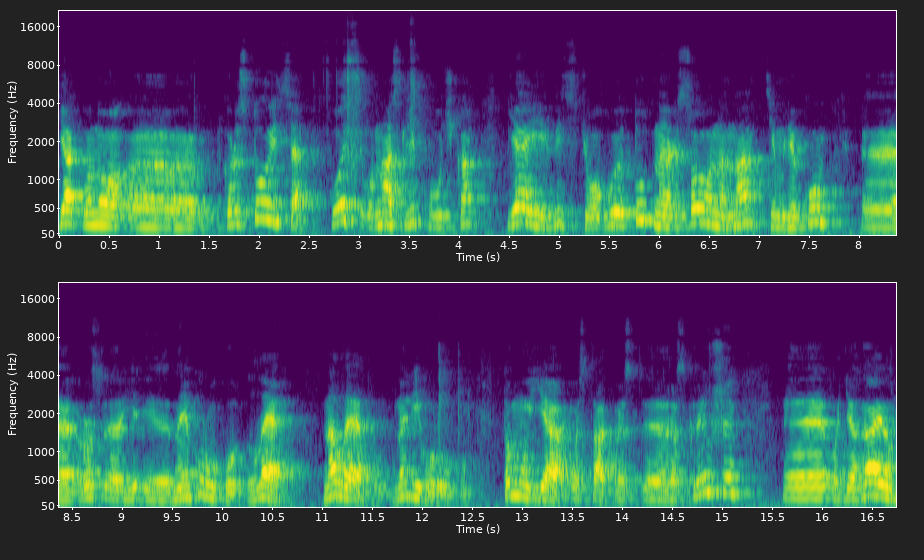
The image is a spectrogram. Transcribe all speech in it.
як воно е, користується, ось у нас ліпучка, я її відстьобую. Тут нарисовано на темляку, е, роз, е, е, на яку руку? Лев, на леву, на ліву руку. Тому я ось так роз- е, розкривши, е, одягаю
